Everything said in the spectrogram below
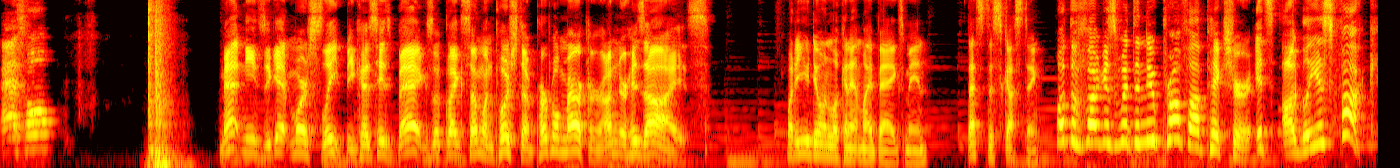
Asshole. Matt needs to get more sleep because his bags look like someone pushed a purple marker under his eyes. What are you doing looking at my bags, man? That's disgusting. What the fuck is with the new profile picture? It's ugly as fuck.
